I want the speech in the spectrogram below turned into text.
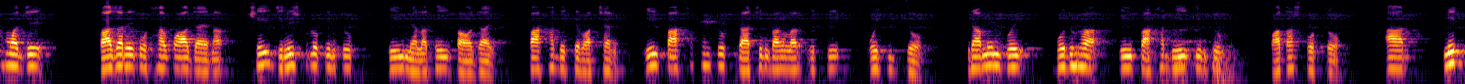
সমাজে বাজারে কোথাও পাওয়া যায় না, সেই জিনিসগুলো কিন্তু এই মেলাতেই পাওয়া যায়। পাখা দেখতে পাচ্ছেন। এই পাখা কিন্তু প্রাচীন বাংলার একটি ঐতিহ্য। গ্রামীণ বই বধুরা এই পাখা দিয়েই কিন্তু বাতাস করত। আর নিত্য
